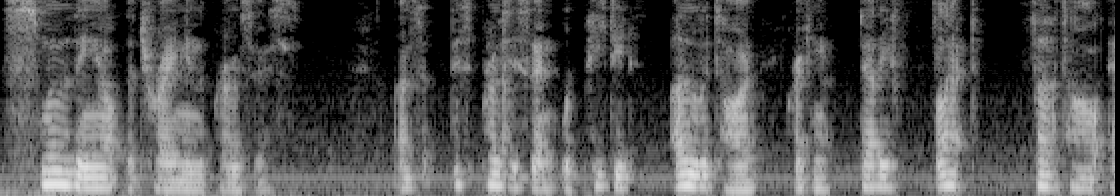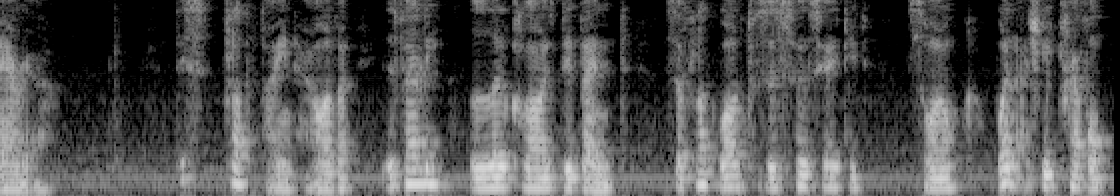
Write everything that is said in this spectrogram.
smoothing out the terrain in the process. As this process then repeated over time, creating a fairly flat, fertile area. This floodplain, however, is a fairly localized event, so floodwaters associated soil won't actually travel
